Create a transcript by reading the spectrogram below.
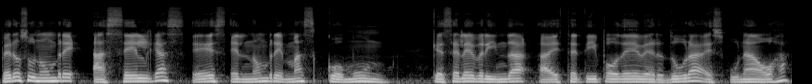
Pero su nombre acelgas es el nombre más común que se le brinda a este tipo de verdura. Es una hoja.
